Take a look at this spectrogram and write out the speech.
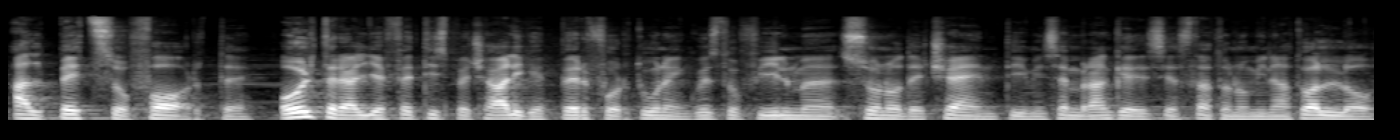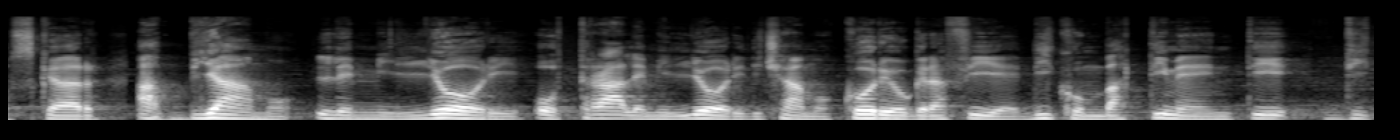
al pezzo forte. Oltre agli effetti speciali che per fortuna in questo film sono decenti, mi sembra anche che sia stato nominato all'Oscar, abbiamo le migliori o tra le migliori, diciamo, coreografie di combattimenti di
